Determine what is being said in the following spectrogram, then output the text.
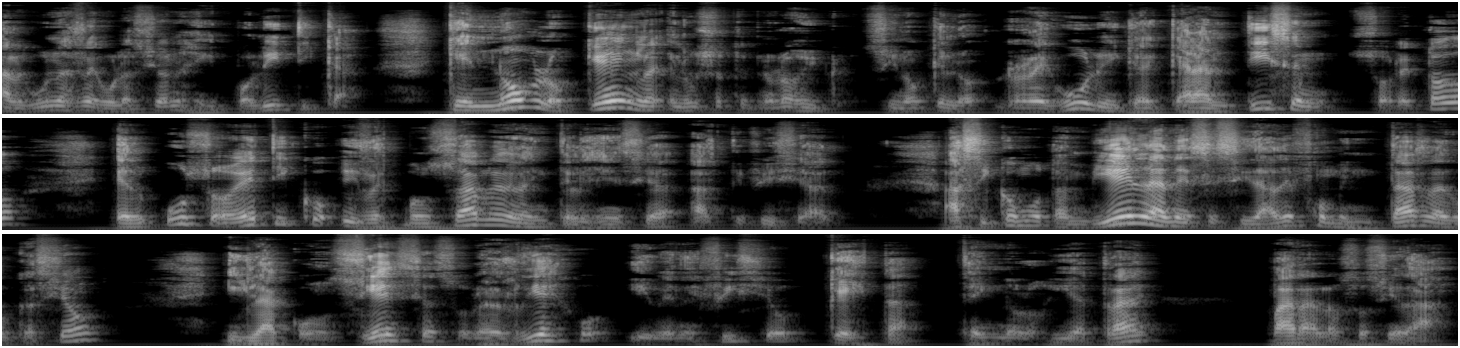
algunas regulaciones y políticas que no bloqueen el uso tecnológico, sino que lo regulen y que garanticen, sobre todo, el uso ético y responsable de la inteligencia artificial, así como también la necesidad de fomentar la educación y la conciencia sobre el riesgo y beneficio que esta tecnología trae para la sociedad.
